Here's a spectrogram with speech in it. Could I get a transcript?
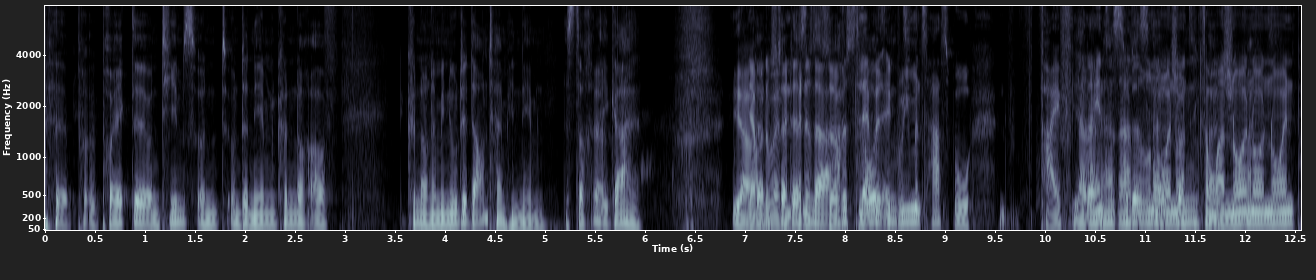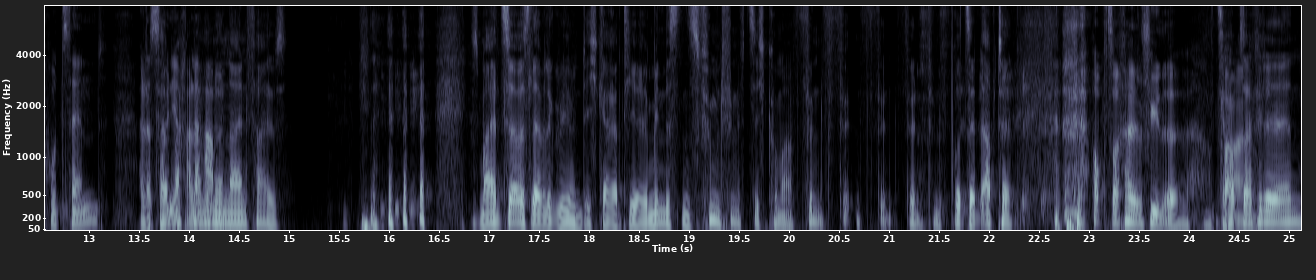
Pro- Projekte und Teams und Unternehmen können doch auf, können doch eine Minute Downtime hinnehmen. ist doch Ja. egal. Ja, Ja, aber wenn, wenn du stattdessen so da Service-Level 8000 Agreements hast, wo Five Ja, dann Nines hast oder so halt schon falsch 99,999 Prozent. Also das können ja alle man nur haben. Nine Fives. das ist mein Service Level Agreement. Ich garantiere mindestens 55,5555 Prozent Uptime. Hauptsache viele Zahlen. Hauptsache viele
